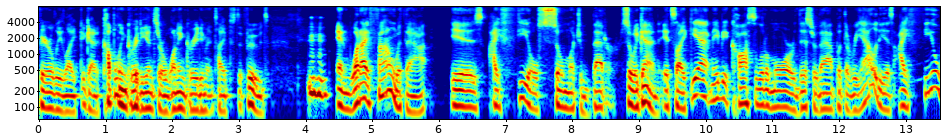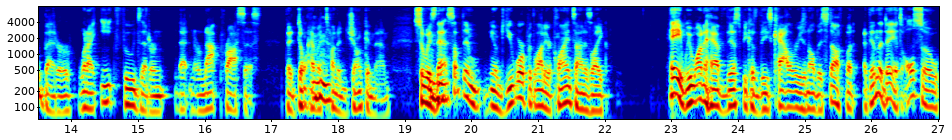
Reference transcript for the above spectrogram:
fairly like again a couple ingredients or one ingredient types of foods. Mm-hmm. And what I found with that is I feel so much better. So again, it's like, yeah, maybe it costs a little more or this or that, but the reality is I feel better when I eat foods that are that are not processed, that don't have mm-hmm. a ton of junk in them. So is mm-hmm. that something, you know, do you work with a lot of your clients on is like, hey, we want to have this because of these calories and all this stuff, but at the end of the day, it's also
